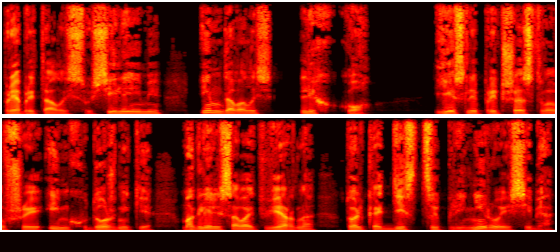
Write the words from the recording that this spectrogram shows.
приобреталась с усилиями, им давалась легко, Если предшествовавшие им художники могли рисовать верно, только дисциплинируя себя,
